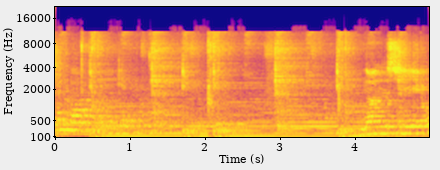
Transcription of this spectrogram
생각하게 눈시울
